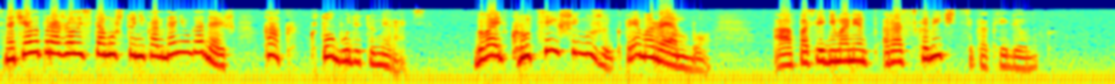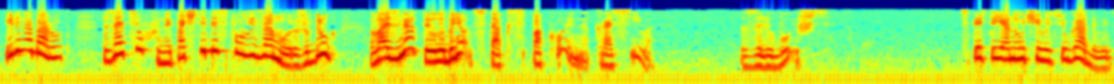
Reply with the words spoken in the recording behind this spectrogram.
Сначала поражалась тому, что никогда не угадаешь, как кто будет умирать. Бывает крутейший мужик, прямо Рэмбо — а в последний момент расхнычется, как ребенок. Или наоборот, затюханный, почти бесполый заморож, вдруг возьмет и улыбнется так спокойно, красиво. Залюбуешься. Теперь-то я научилась угадывать,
